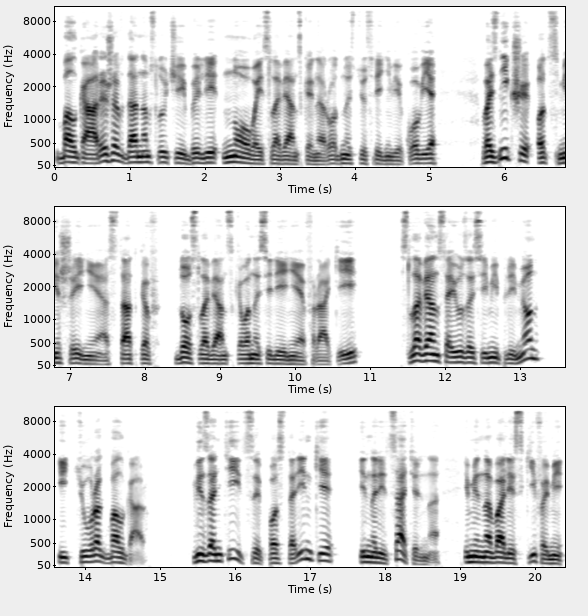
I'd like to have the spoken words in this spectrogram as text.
Болгары же в данном случае были новой славянской народностью Средневековья, возникшей от смешения остатков дославянского населения Фракии, славян Союза Семи Племен и тюрок-болгар. Византийцы по старинке и нарицательно именовали скифами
